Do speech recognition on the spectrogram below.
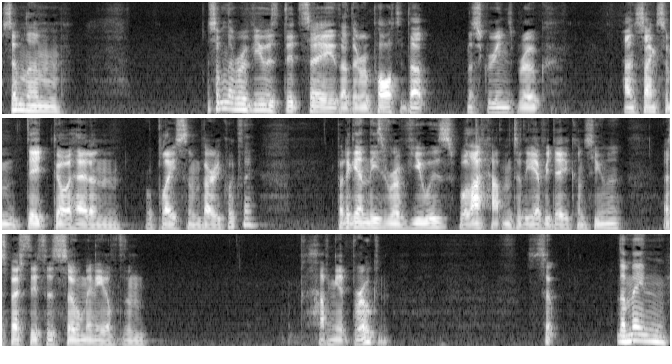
Some of them, some of the reviewers did say that they reported that the screens broke, and Samsung did go ahead and replace them very quickly. But again, these reviewers will that happen to the everyday consumer, especially if there's so many of them having it broken. So, the main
